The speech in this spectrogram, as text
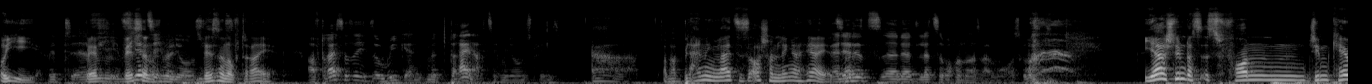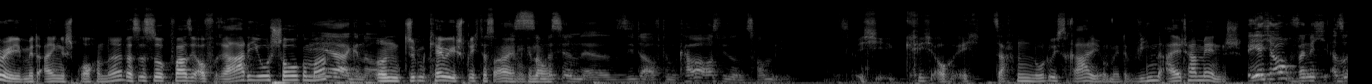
Ui. mit äh, Wer, vi- wer, 40 ist denn, Millionen wer ist denn auf drei? Auf 3 ist tatsächlich The Weeknd mit 83 Millionen Streams. Ah, aber Blinding Lights ist auch schon länger her Ja, jetzt. der, hat Ne? jetzt, äh, der hat letzte Woche ein neues Album rausgebracht. Ja, stimmt, das ist von Jim Carrey mit eingesprochen, ne? Das ist so quasi auf Radioshow gemacht. Ja, genau. Und Jim Carrey spricht das ein, das ist so genau. ein bisschen, äh, sieht da auf dem Cover aus wie so ein Zombie. Ein. Ich kriege auch echt Sachen nur durchs Radio mit, wie ein alter Mensch. Ja, ich auch. Wenn ich, also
